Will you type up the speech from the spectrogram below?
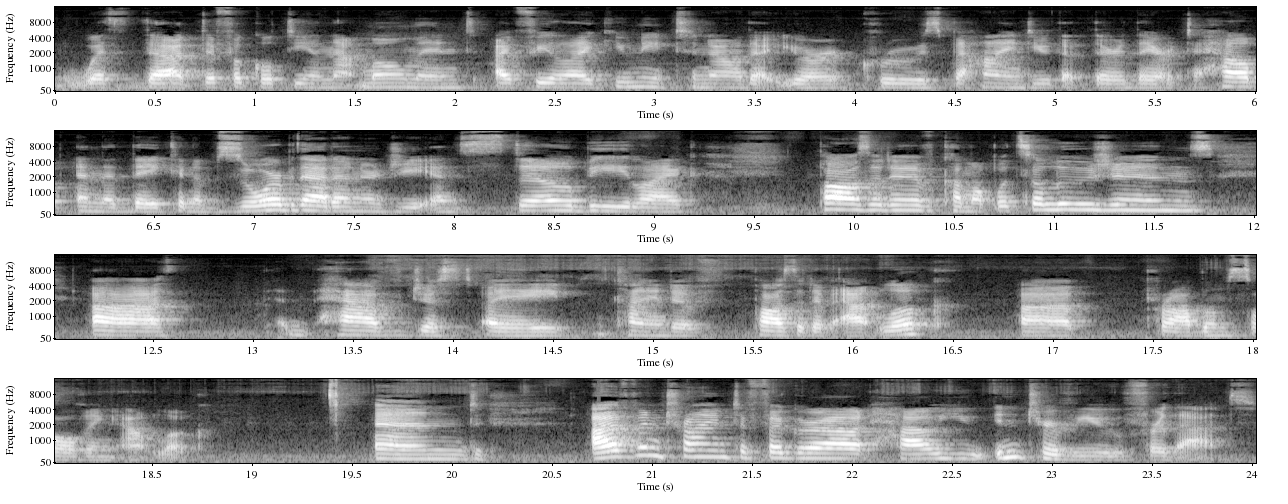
with that difficulty in that moment, I feel like you need to know that your crew is behind you, that they're there to help, and that they can absorb that energy and still be like positive, come up with solutions, uh, have just a kind of positive outlook, uh, problem solving outlook. And I've been trying to figure out how you interview for that,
